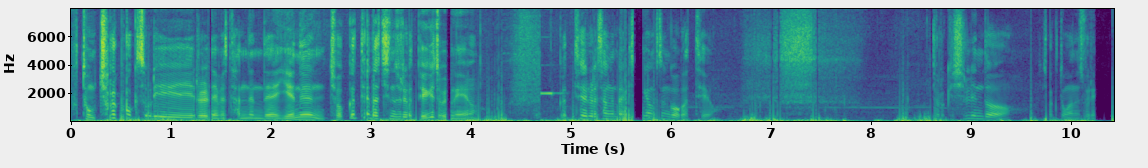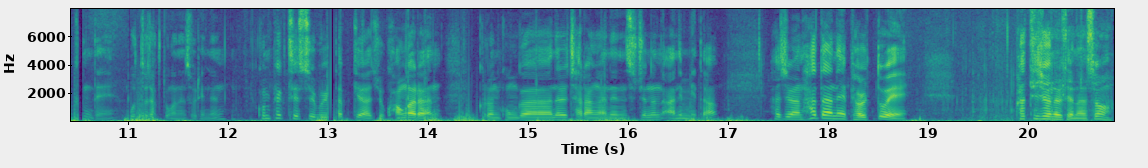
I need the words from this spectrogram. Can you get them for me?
보통 철컥 소리를 내면서 닫는데 얘는 저 끝에 닫히는 소리가 되게 조용해요. 끝에를 상당히 신경 쓴 것 같아요. 저렇게 실린더 작동하는 소리는 큰데 모터 작동하는 소리는 콤팩트 SUV답게 아주 광활한 그런 공간을 자랑하는 수준은 아닙니다. 하지만 하단에 별도의 파티션을 대놔서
